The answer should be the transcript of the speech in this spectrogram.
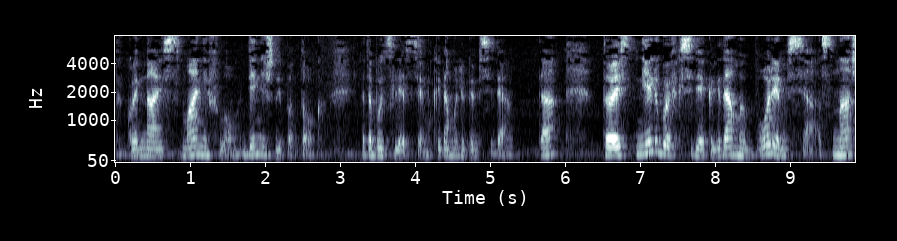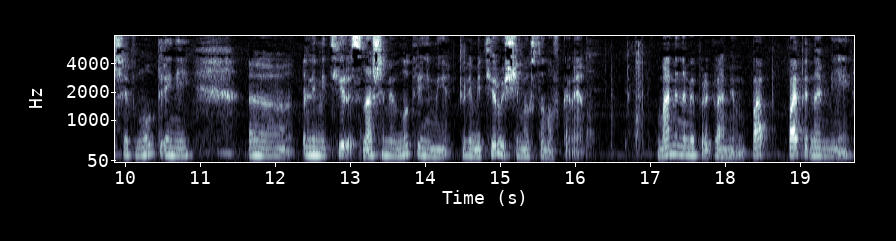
такой nice money flow, денежный поток. Это будет следствием, когда мы любим себя. Да? То есть не любовь к себе, когда мы боремся с нашей внутренней э, лимитир, с нашими внутренними лимитирующими установками, мамиными программами, пап, папиными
